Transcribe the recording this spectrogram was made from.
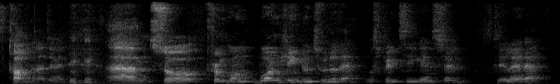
Tom's gonna do it. Um, so from one, one kingdom to another, we'll speak to you again soon. See you later.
